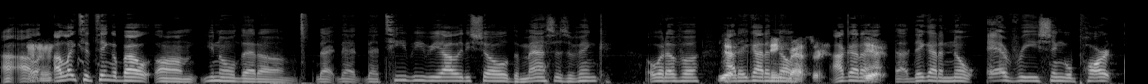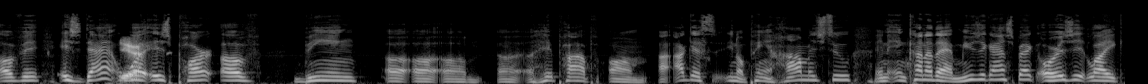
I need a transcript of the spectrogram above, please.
I, I, Mhm. I like to think about um you know that um that that that TV reality show The Masters of Ink or whatever Yeah, how they gotta Ink know Master. I gotta Yeah. uh, they gotta know every single part of it is that Yeah. what is part of being a a, um, a hip hop um I, guess you know paying homage to and, and kind of that music aspect or is it like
